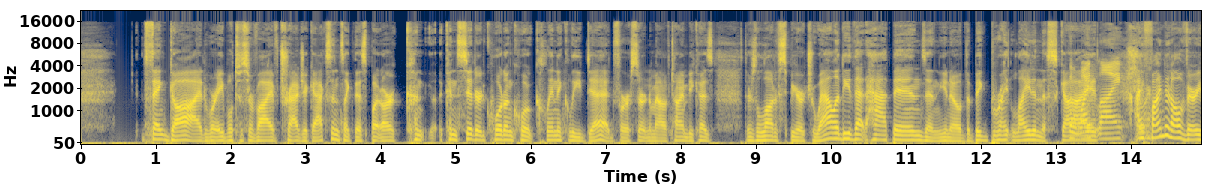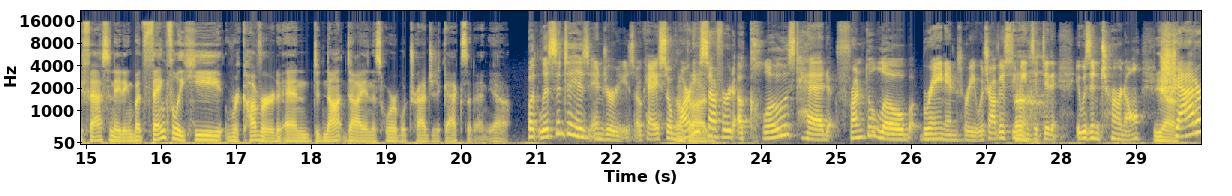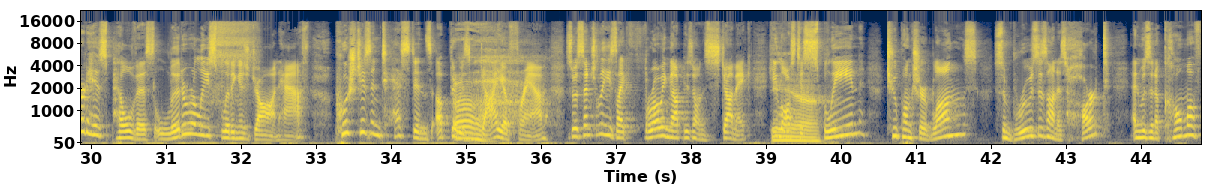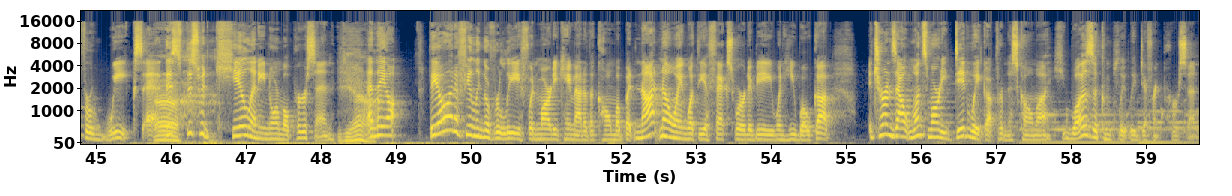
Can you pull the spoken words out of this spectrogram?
thank God, we were able to survive tragic accidents like this, but are con- considered quote unquote clinically dead for a certain amount of time because there's a lot of spirituality that happens and, you know, the big bright light in the sky. white light, I find it all very fascinating, but thankfully he recovered and did not die in this horrible tragic accident. Yeah. But listen to his injuries, okay? So Marty Oh, God. suffered a closed head frontal lobe brain injury, which obviously means it didn't it was internal. Yeah. Shattered his pelvis, literally splitting his jaw in half, pushed his intestines up through his diaphragm. So essentially he's like throwing up his own stomach. He lost his spleen, two punctured lungs, some bruises on his heart. And was in a coma for weeks. Uh, This this would kill any normal person. Yeah. And they all they all had a feeling of relief when Marty came out of the coma, but not knowing what the effects were to be when he woke up. It turns out once Marty did wake up from this coma, he was a completely different person.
